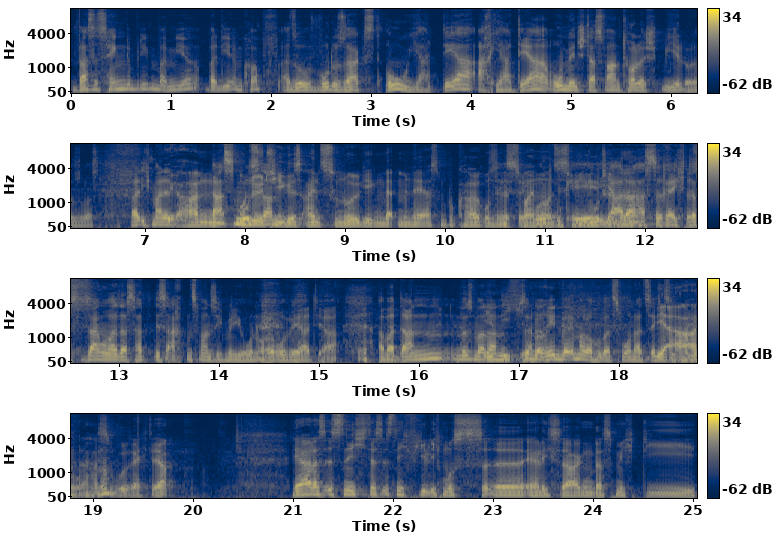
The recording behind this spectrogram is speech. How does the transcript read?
was ist hängen geblieben bei mir, bei dir im Kopf? Also, wo du sagst, oh ja, der, ach ja, der, oh Mensch, das war ein tolles Spiel oder sowas. Weil ich meine, Ja, ein das muss dann. unnötiges 1 zu 0 gegen Meppen in der ersten Pokalrunde in der Siehst du, gut, 92. okay, Minute. ja, ne? da hast du recht. Das, sagen wir mal, das hat, ist 28 Millionen Euro wert, ja. Aber dann müssen wir dann, nicht, sind wir, reden wir immer noch über 260 ja, Millionen. da hast ne? du wohl recht, ja. Ja, das ist nicht, das ist nicht viel. Ich muss äh, ehrlich sagen, dass mich die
